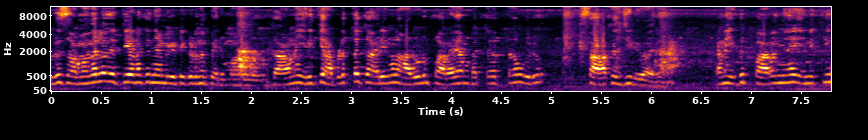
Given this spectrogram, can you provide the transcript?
ഒരു സമനില തെറ്റിയാണൊക്കെ ഞാൻ വീട്ടിൽ കിടന്ന് പെരുമാറുന്നത് കാരണം എനിക്ക് അവിടുത്തെ കാര്യങ്ങൾ ആരോടും പറയാൻ പറ്റാത്ത ഒരു സാഹചര്യമായിരുന്നു. കാരണം ഇത് പറഞ്ഞാൽ എനിക്ക്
